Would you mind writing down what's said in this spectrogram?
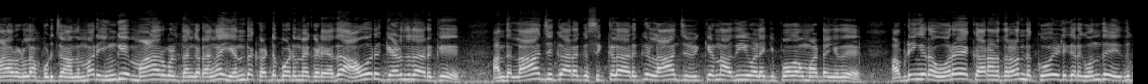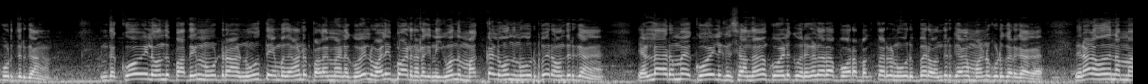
மாணவர்கள்லாம் பிடிச்சாங்க. அந்த மாதிரி இங்கேயும் மாணவர்கள் தங்குறாங்க. எந்த கட்டுப்பாடுமே கிடையாது. அவருக்கு இடத்துல இருக்குது அந்த லாட்ஜுக்காரருக்கு சிக்கலாக இருக்குது லாட்ஜ் விற்கணும் அதிக விலைக்கு போக மாட்டேங்குது. அப்படிங்கிற ஒரே காரணத்தால் இந்த கோயில் எடுக்கிறதுக்கு வந்து இது கொடுத்துருக்காங்க. இந்த கோவில் வந்து பார்த்தீங்கன்னா நூற்றா நூற்றி ஐம்பது ஆண்டு பழமையான கோவில். வழிபாடு நடக்குது. இன்றைக்கி வந்து மக்கள் வந்து நூறு பேர் வந்திருக்காங்க. எல்லாருமே கோயிலுக்கு சேர்ந்தவங்க கோயிலுக்கு ரெகுலராக போகிற பக்தர்கள் நூறு பேர் வந்திருக்காங்க மனு கொடுக்குறக்காக இதனால் வந்து நம்ம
